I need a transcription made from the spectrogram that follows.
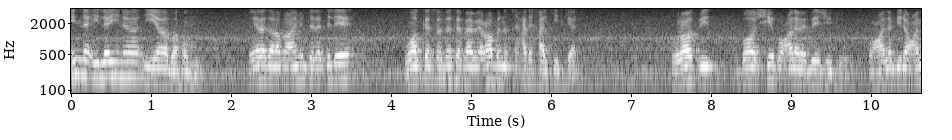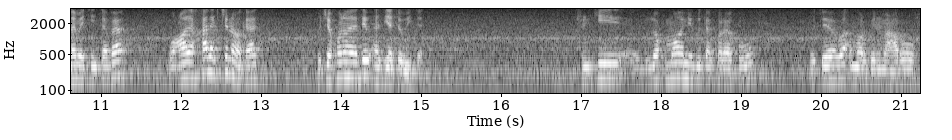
إن إلينا إيابهم. يلا در رب العالمين دل دل وكسدت باب رب نصيحة خلقيت كان وراد بيت باشي بو عالم بيجيتو. وعالم بيرا عالم تنتفى وعالم خلق چنا كات وچه خونه نتو أزيتو ويده چونكي لقماني بوتا كرخو بوتا وأمر بالمعروف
